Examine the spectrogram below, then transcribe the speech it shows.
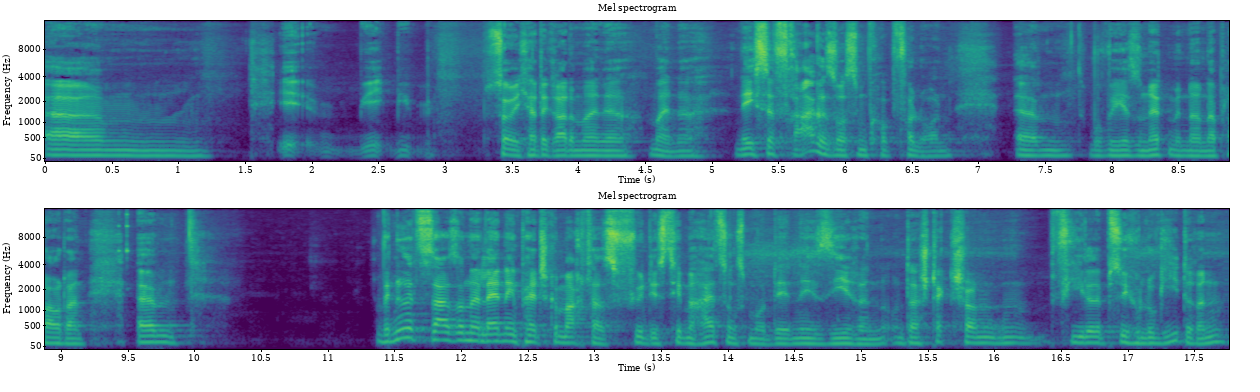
ähm, sorry, ich hatte gerade meine, meine nächste Frage so aus dem Kopf verloren, ähm, wo wir hier so nett miteinander plaudern. Ähm, wenn du jetzt da so eine Landingpage gemacht hast für das Thema Heizungsmodernisieren und da steckt schon viel Psychologie drin,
